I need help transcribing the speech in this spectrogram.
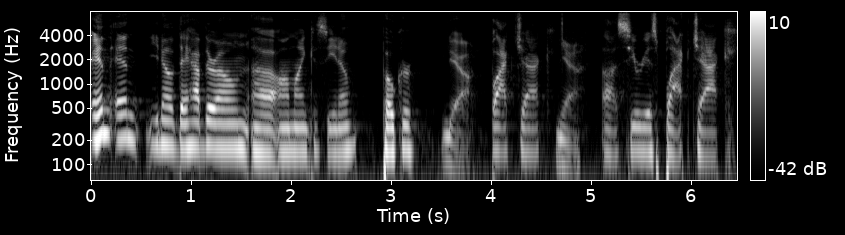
and and you know they have their own uh, online casino, poker, Yeah. blackjack, Yeah. uh, serious blackjack,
